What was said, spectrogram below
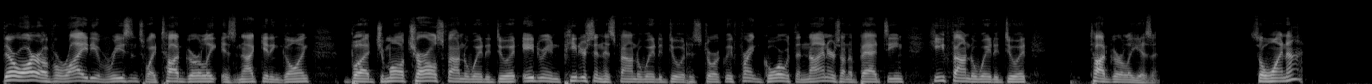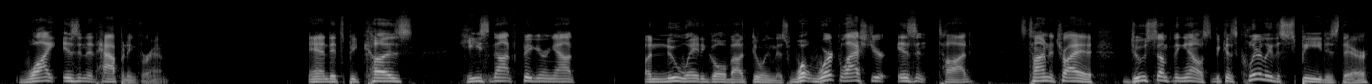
There are a variety of reasons why Todd Gurley is not getting going, but Jamaal Charles found a way to do it. Adrian Peterson has found a way to do it historically. Frank Gore with the Niners on a bad team, he found a way to do it. Todd Gurley isn't. So why not? Why isn't it happening for him? And it's because – He's not figuring out a new way to go about doing this. What worked last year isn't, Todd. It's time to try to do something else because clearly the speed is there.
